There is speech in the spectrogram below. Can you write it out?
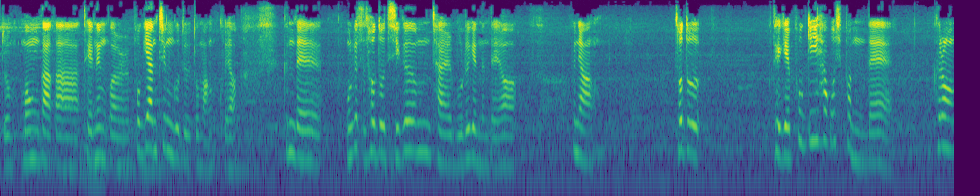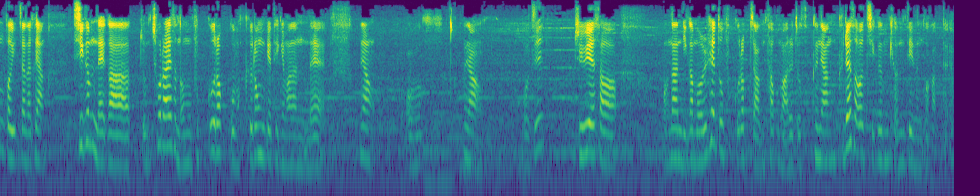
좀 뭔가가 되는 걸 포기한 친구들도 많고요. 근데 모르겠어요. 저도 지금 잘 모르겠는데요. 그냥 저도 되게 포기하고 싶었는데 그런 거 있잖아 그냥 지금 내가 좀 초라해서 너무 부끄럽고 막 그런 게 되게 많았는데 그냥 어 그냥 뭐지? 주위에서 어, 난 네가 뭘 해도 부끄럽지 않다고 말해줘서 그냥 그래서 지금 견디는 것 같아요.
